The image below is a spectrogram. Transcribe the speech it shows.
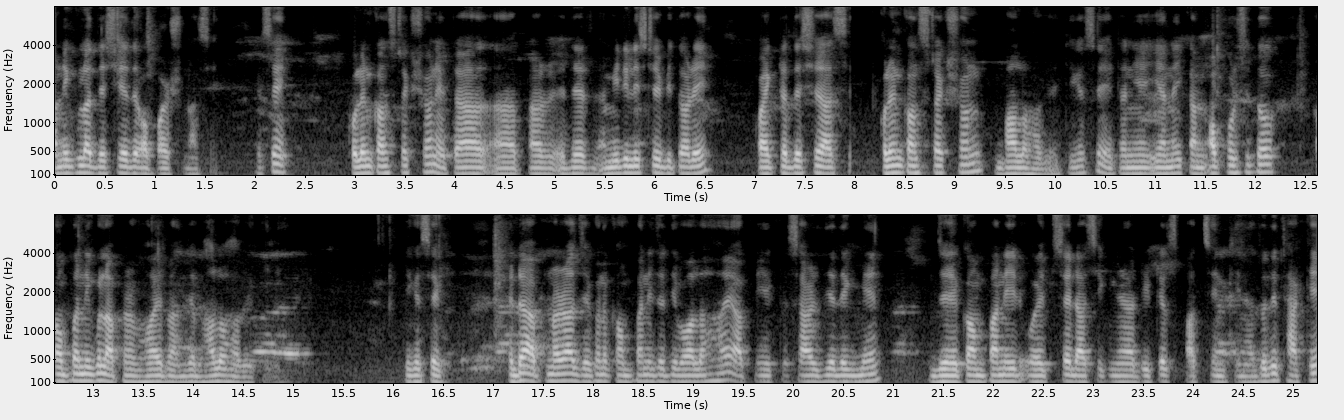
অনেকগুলো দেশে এদের অপারেশন আছে, ঠিক আছে? কোলেন কনস্ট্রাকশন, এটা আপনার এদের মিডিল ইস্টের ভিতরে কয়েকটা দেশে আছে। কোলেন কনস্ট্রাকশন ভালো হবে, ঠিক আছে? এটা নিয়ে ইয়া নেই, কারণ অপরিচিত কোম্পানিগুলো আপনার ভয় পান যে ভালো হবে ঠিক আছে? এটা আপনারা যে কোনো কোম্পানি যদি বলা হয়, আপনি একটু সার্চ দিয়ে দেখবেন যে কোম্পানির ওয়েবসাইট আছে কিনা ডিটেলস পাচ্ছেন কিনা। যদি থাকে,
